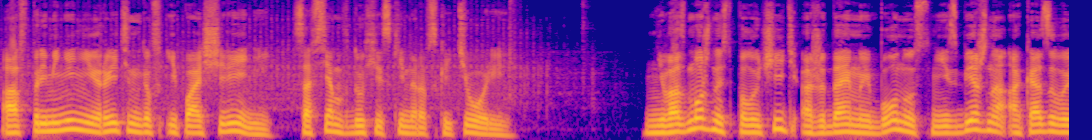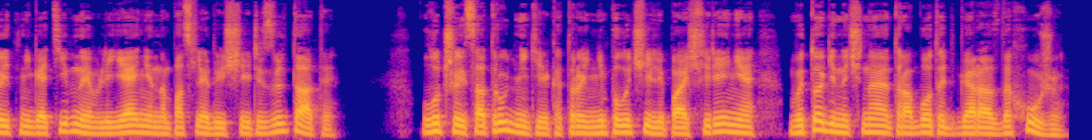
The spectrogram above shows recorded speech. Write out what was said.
а в применении рейтингов и поощрений, совсем в духе скиннеровской теории. Невозможность получить ожидаемый бонус неизбежно оказывает негативное влияние на последующие результаты. Лучшие сотрудники, которые не получили поощрения, в итоге начинают работать гораздо хуже.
